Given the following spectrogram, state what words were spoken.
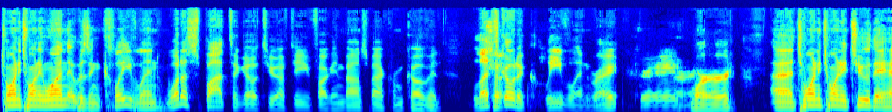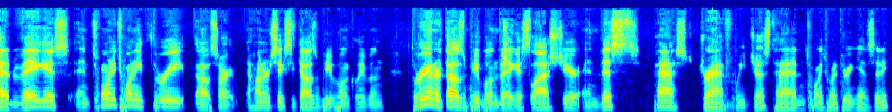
2021, it was in Cleveland. What a spot to go to after you fucking bounce back from COVID. Let's go to Cleveland, right? Great. Word. Uh, 2022, they had Vegas, and 2023, oh, sorry, 160,000 people in Cleveland, 300,000 people in Vegas last year, and this past draft we just had in 2023 in Kansas City,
